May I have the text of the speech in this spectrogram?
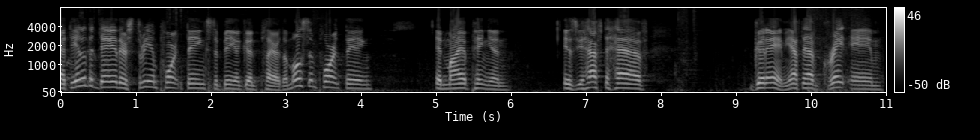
At the end of the day, there's three important things to being a good player. The most important thing, in my opinion, is you have to have good aim. You have to have great aim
